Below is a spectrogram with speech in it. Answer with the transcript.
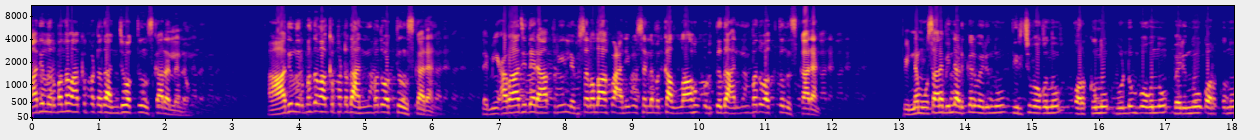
ആദ്യം നിർബന്ധമാക്കപ്പെട്ടത് അഞ്ചു വക്ത് നിസ്കാരമല്ലല്ലോ. ആദ്യം നിർബന്ധമാക്കപ്പെട്ടത് അൻപത് വക്ത് നിസ്കാരാണ് മിഹറാജിന്റെ രാത്രിയിൽ നബി സല്ലല്ലാഹു അലൈഹി വസല്ലമക്ക് അള്ളാഹു കൊടുത്തത് അൻപത് വക്ത് നിസ്കാരാണ് പിന്നെ മൂസാ നബിന്റെ അടുക്കൽ വരുന്നു തിരിച്ചു പോകുന്നു കുറക്കുന്നു വീണ്ടും പോകുന്നു വരുന്നു കുറക്കുന്നു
